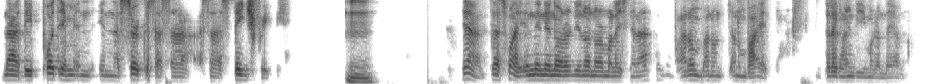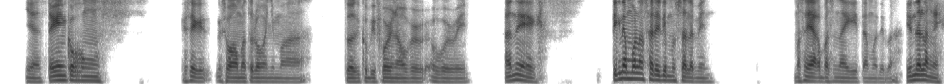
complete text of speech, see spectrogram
na they put him in in a circus as a as a stage freak. Mm. Yeah, that's why. And then you know, normalize nila. Anong anong anong bakit? Talagang hindi maganda 'yan. Yeah, tingin ko kung kasi gusto ko matulungan yung mga tulad ko before na over overweight. Ano eh, tingnan mo lang sarili mo sa salamin. Masaya ka ba sa nakikita mo, 'di ba? Yun na lang eh.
